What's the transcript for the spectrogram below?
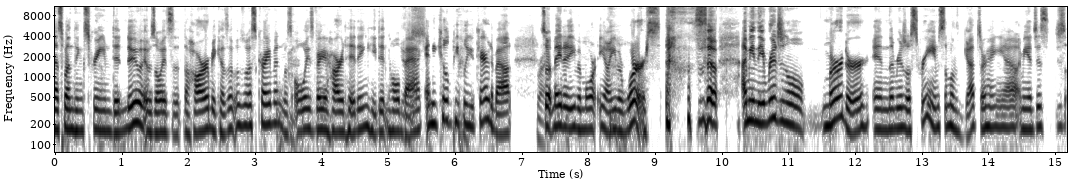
that's one thing Scream didn't do. It was always the, horror because it was Wes Craven was mm-hmm. always very hard hitting. He didn't hold back, and he killed people you cared about. Right. So it made it even more, you know, even worse. so, I mean, the original murder in the original Scream, someone's guts are hanging out. I mean, it's just just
